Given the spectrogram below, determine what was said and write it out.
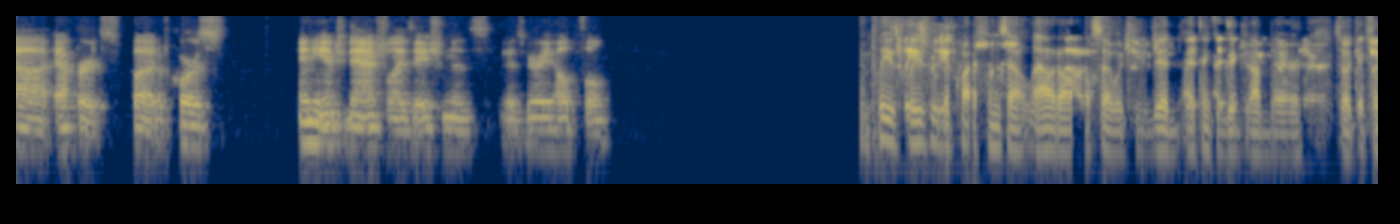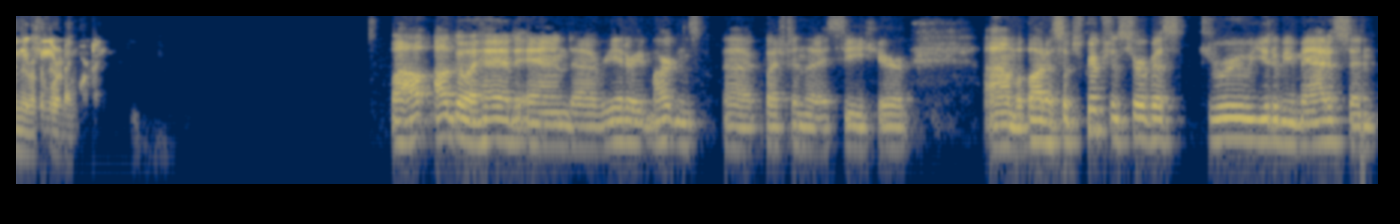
uh, efforts. But of course, any internationalization is, is very helpful. And please, please read the questions out loud also, which you did, I think, a good job there. So it gets in the recording. Well, I'll, I'll go ahead and uh, reiterate Martin's uh, question that I see here um, about a subscription service through UW Madison.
